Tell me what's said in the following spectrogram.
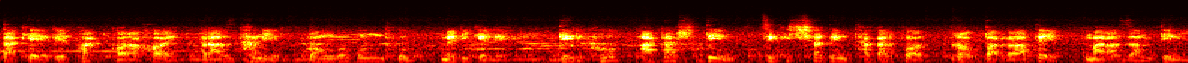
তাকে রেফার করা হয় রাজধানীর বঙ্গবন্ধু মেডিকেলে। দীর্ঘ আঠাশ দিন চিকিৎসাধীন থাকার পর রোববার রাতে মারা যান তিনি।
